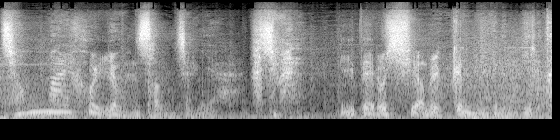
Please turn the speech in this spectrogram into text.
정말 훌륭한 성장이야. 하지만 이대로 시험을 끝내기는 이르다.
